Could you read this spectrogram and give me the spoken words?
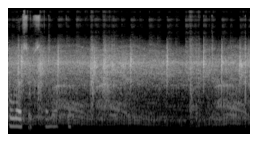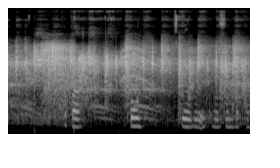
колеса вставати. Опа. Ой, білого зомбака.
